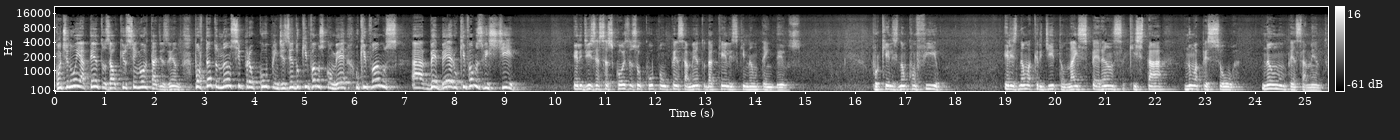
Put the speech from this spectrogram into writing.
Continuem atentos ao que o Senhor está dizendo. Portanto, não se preocupem dizendo o que vamos comer, o que vamos ah, beber, o que vamos vestir. Ele diz: essas coisas ocupam o pensamento daqueles que não têm Deus, porque eles não confiam, eles não acreditam na esperança que está numa pessoa, não num pensamento,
